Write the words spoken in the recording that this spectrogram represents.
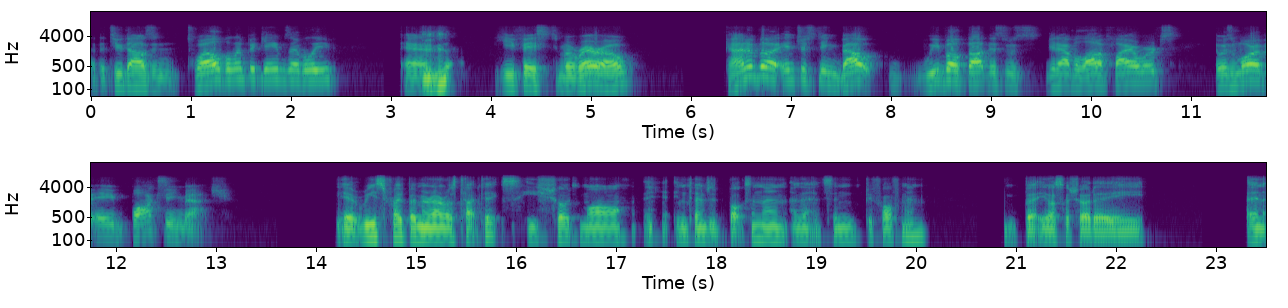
at the 2012 Olympic Games, I believe. And Mhm. uh, he faced Marrero. Kind of an interesting bout. We both thought this was going to have a lot of fireworks. It was more of a boxing match. Yeah, really surprised by Marrero's tactics. He showed more in terms of boxing than I'd seen before from him. But he also showed a an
